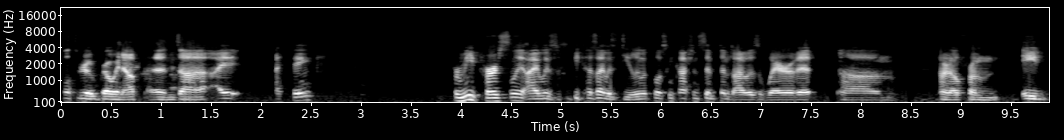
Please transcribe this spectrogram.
all through growing up, and uh, I I think for me personally, I was because I was dealing with post concussion symptoms, I was aware of it. Um, I don't know from age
